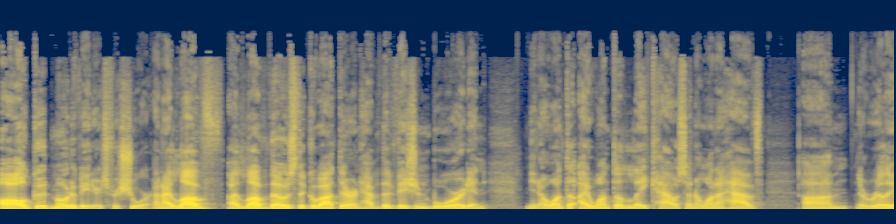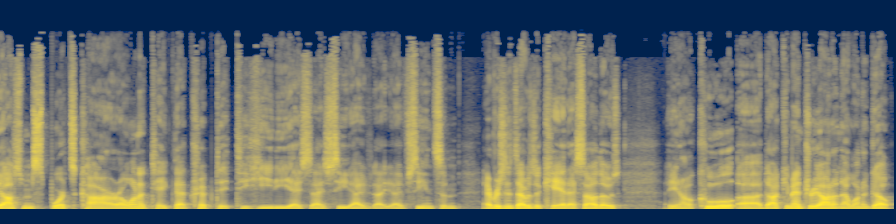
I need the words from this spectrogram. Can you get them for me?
all good motivators for sure. And I love I love those that go out there and have the vision board and you know want the I want the lake house and I want to have um, a really awesome sports car. I want to take that trip to Tahiti. I, I see I, have seen some ever since I was a kid. I saw those you know cool uh, documentary on it and I want to go.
